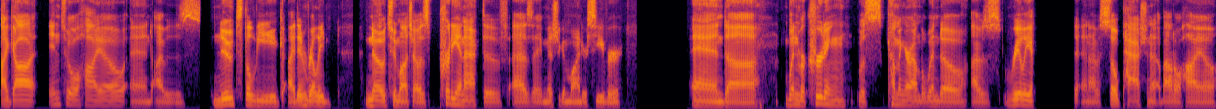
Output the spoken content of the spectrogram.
I got into Ohio and I was new to the league. I didn't really know too much. I was pretty inactive as a Michigan wide receiver. And uh, when recruiting was coming around the window, I was really and I was so passionate about Ohio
